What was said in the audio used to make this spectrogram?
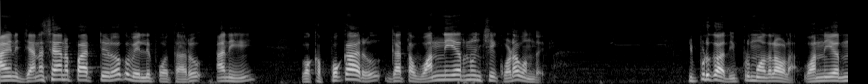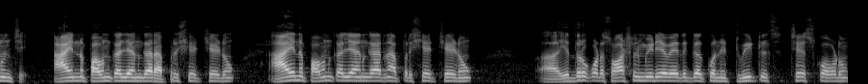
ఆయన జనసేన పార్టీలోకి వెళ్ళిపోతారు అని ఒక పుకారు గత వన్ ఇయర్ నుంచి కూడా ఉంది. ఇప్పుడు కాదు ఇప్పుడు మొదలవల. వన్ ఇయర్ నుంచి ఆయన పవన్ కళ్యాణ్ గారు అప్రిషియేట్ చేయడం ఆయన పవన్ కళ్యాణ్ గారిని అప్రిషియేట్ చేయడం ఇద్దరు కూడా సోషల్ మీడియా వేదికగా కొన్ని ట్వీట్లు చేసుకోవడం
